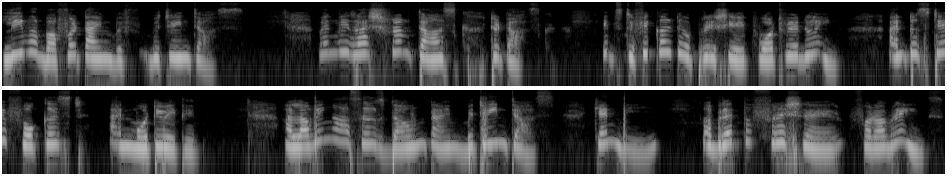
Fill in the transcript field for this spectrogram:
Leave a buffer time bef- between tasks. When we rush from task to task, it's difficult to appreciate what we are doing and to stay focused and motivated. Allowing ourselves downtime between tasks can be a breath of fresh air for our brains.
